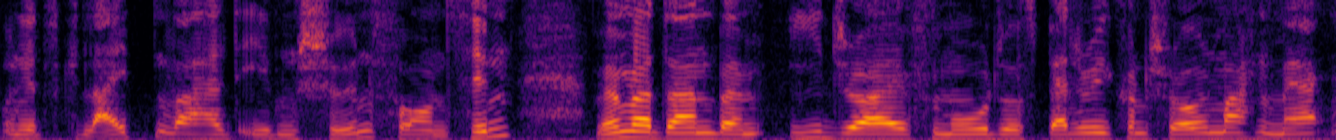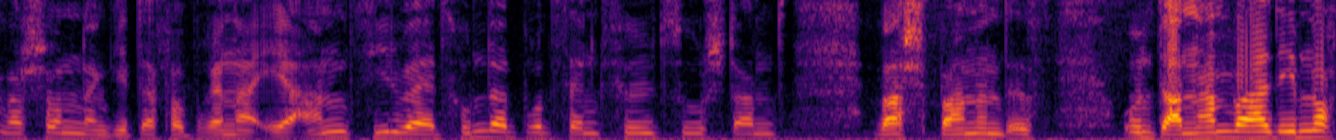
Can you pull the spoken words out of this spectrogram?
und jetzt gleiten wir halt eben schön vor uns hin. Wenn wir dann beim E-Drive-Modus Battery Control machen, merken wir schon, dann geht der Verbrenner eher an. Ziel wäre jetzt 100% Füllzustand, was spannend ist. Und dann haben wir halt eben noch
